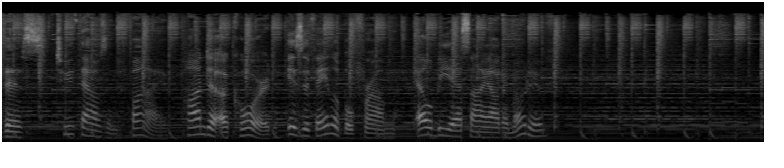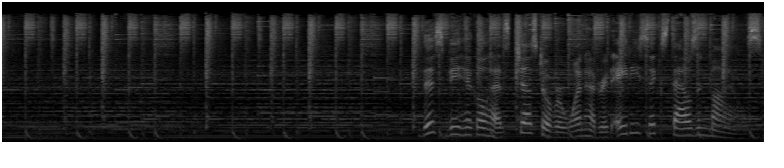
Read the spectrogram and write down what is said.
This 2005 Honda Accord is available from LBSI Automotive. This vehicle has just over 186,000 miles.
